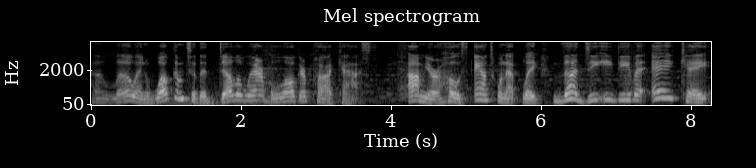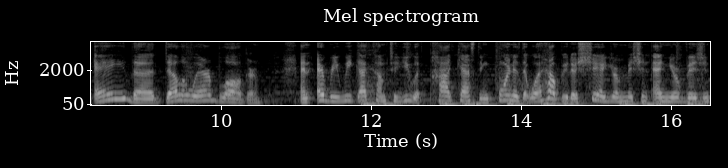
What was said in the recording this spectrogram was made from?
Hello, and welcome to the Delaware Blogger Podcast. I'm your host, Antoinette Blake, the DE Diva, aka the Delaware Blogger. And every week I come to you with podcasting pointers that will help you to share your mission and your vision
